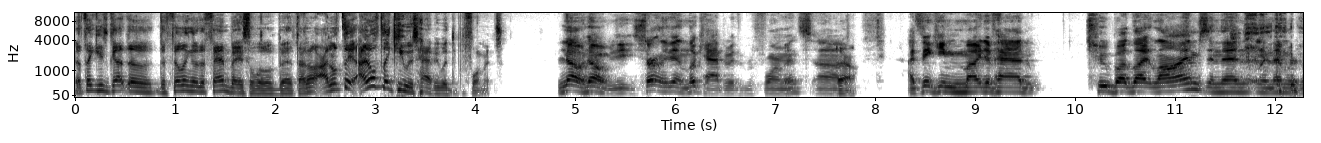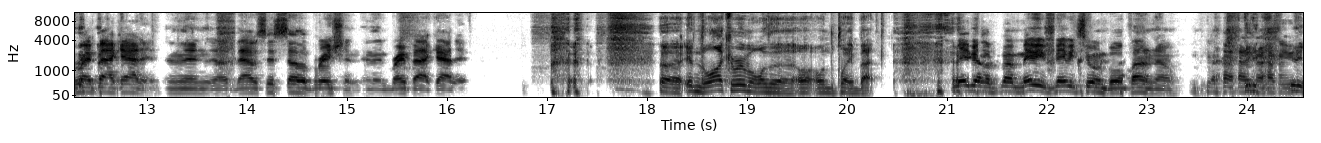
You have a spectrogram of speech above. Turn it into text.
I think he's got the the feeling of the fan base a little bit. I don't. I don't think. I don't think he was happy with the performance. No, no, he certainly didn't look happy with the performance. Um, Yeah. I think he might have had two Bud Light limes and then and then was right back at it, and then uh, that was his celebration, and then right back at it. uh, in the locker room or on the on the plane back. Maybe on the uh, maybe maybe two in both. I don't know. I don't did, know he, many.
